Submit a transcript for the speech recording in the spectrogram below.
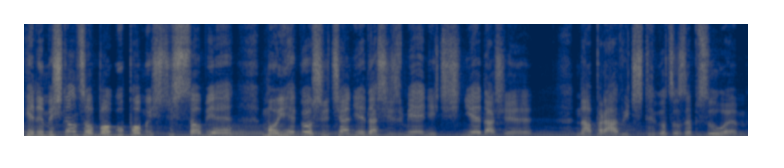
Kiedy myśląc o Bogu, pomyślisz sobie, mojego życia nie da się zmienić, nie da się naprawić tego, co zepsułem,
